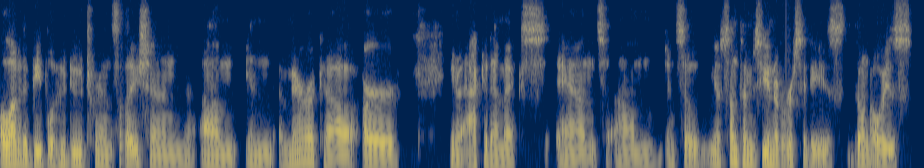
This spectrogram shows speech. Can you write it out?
a lot of the people who do translation um, in America are, you know, academics, and um, and so you know sometimes universities don't always,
